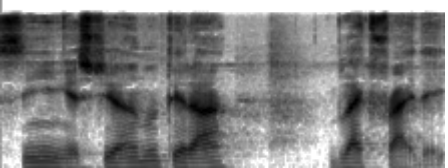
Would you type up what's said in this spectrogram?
Sim, este ano terá Black Friday.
